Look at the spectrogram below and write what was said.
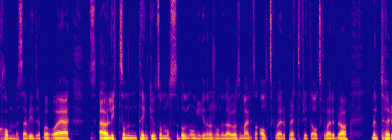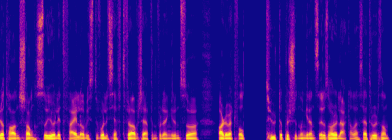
komme seg videre på. Og jeg er jo litt sånn, tenker jo sånn masse på den unge generasjonen i dag òg, som er litt sånn alt skal være plettfritt og alt skal være bra. Men tør å ta en sjanse og gjøre litt feil, og hvis du får litt kjeft fra sjefen for den grunn, så har du i hvert fall turt å pushe noen grenser, og så har du lært av det. Så jeg tror det er sånn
